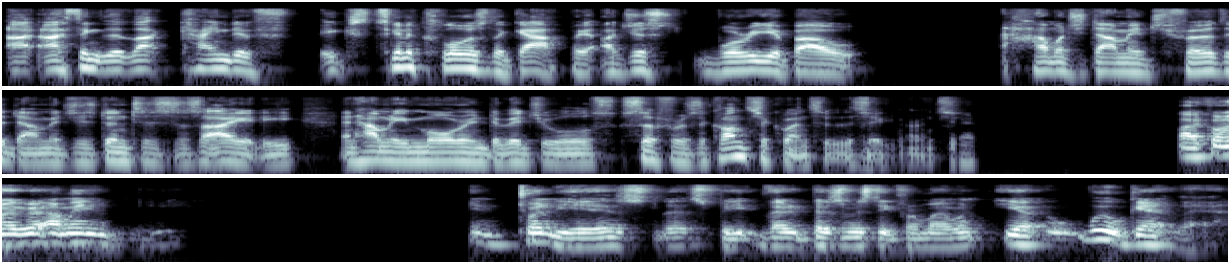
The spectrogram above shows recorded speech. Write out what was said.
i, I think that that kind of it's going to close the gap. I just worry about how much damage further damage is done to society and how many more individuals suffer as a consequence of this ignorance. Yeah. I quite agree. I mean, in 20 years, let's be very pessimistic for a moment. Yeah, we'll get there.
